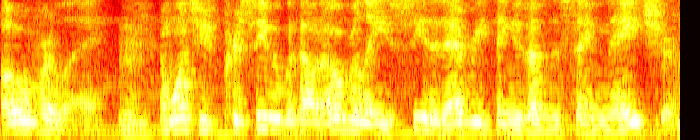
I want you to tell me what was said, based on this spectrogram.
overlay. Mm. And once you perceive it without overlay, you see that everything is of the same nature.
